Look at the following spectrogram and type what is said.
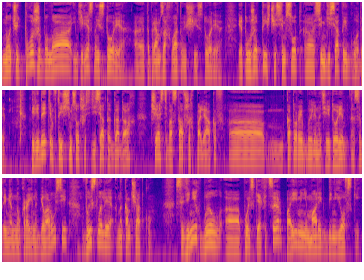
Но чуть позже была интересная история. А, это прям захватывающая история. Это уже 1770-е годы. Перед этим, в 1760-х годах, часть восставших поляков, а, которые были на территории современной Украины, Белоруссии, выслали на Камчатку. Среди них был э, польский офицер по имени Марик Беньевский.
